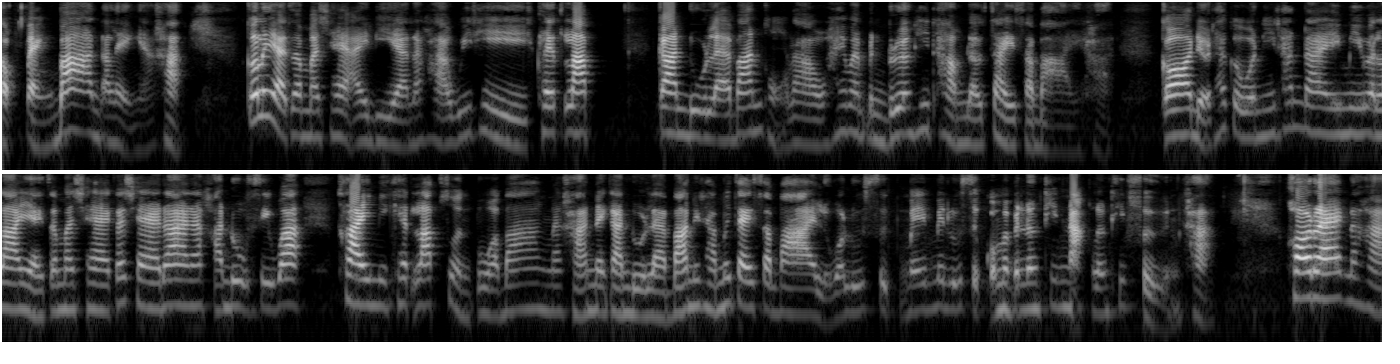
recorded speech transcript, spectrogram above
ตกแต่งบ้านอะไรอย่างเงี้ยค่ะ ก็เลยอยากจะมาแชร์ไอเดียนะคะ วิธีเคล็ดลับการดูแลบ้านของเราให้มันเป็นเรื่องที่ทำแล้วใจสบายค่ะ ก็เดี๋ยวถ้าเกิดวันนี้ท่านใดมีเวลาอยากจะมาแชร์ก็แชร์ได้นะคะ ดูซิว่าใครมีเคล็ดลับส่วนตัวบ้างนะคะ ในการดูแลบ้านที่ทำให้ใจสบาย หรือว่ารู้สึกไม่ไม่รู้สึกว่ามันเป็นเรื่องที่หนักเรื่องที่ฝืนค่ะ ข้อแรกนะคะ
